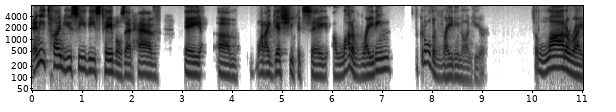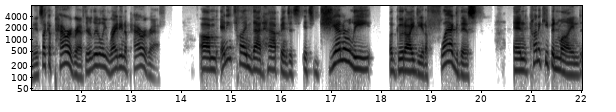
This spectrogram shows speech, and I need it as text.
anytime you see these tables that have a um, what I guess you could say a lot of writing. Look at all the writing on here. It's a lot of writing. It's like a paragraph. They're literally writing a paragraph. Um, anytime that happens, it's it's generally a good idea to flag this and kind of keep in mind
